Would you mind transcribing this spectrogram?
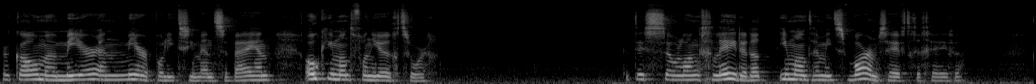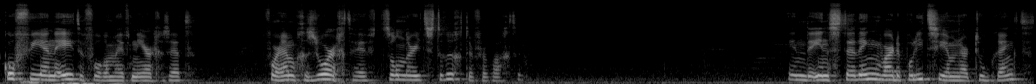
Er komen meer en meer politiemensen bij en ook iemand van jeugdzorg. Het is zo lang geleden dat iemand hem iets warms heeft gegeven. Koffie en eten voor hem heeft neergezet. Voor hem gezorgd heeft zonder iets terug te verwachten. In de instelling waar de politie hem naartoe brengt,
